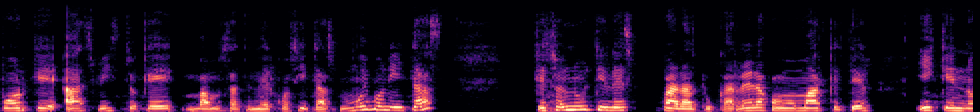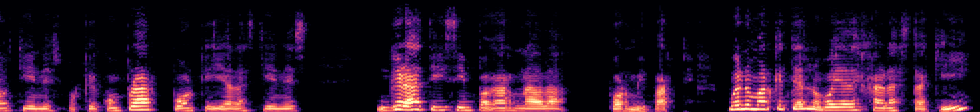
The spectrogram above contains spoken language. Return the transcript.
porque has visto que vamos a tener cositas muy bonitas que son útiles para tu carrera como marketer y que no tienes por qué comprar porque ya las tienes gratis sin pagar nada por mi parte. Bueno, marketer, lo voy a dejar hasta aquí.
